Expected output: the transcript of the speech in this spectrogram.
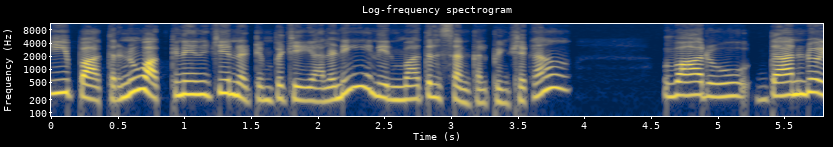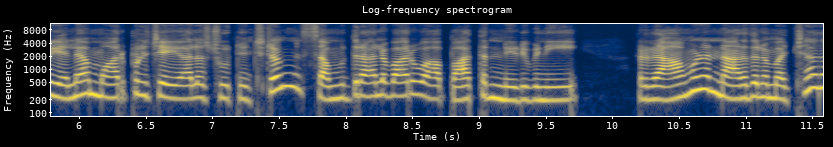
ఈ పాత్రను అక్కినేనిచే నటింపజేయాలని నిర్మాతలు సంకల్పించగా వారు దానిలో ఎలా మార్పులు చేయాలో సూచించడం సముద్రాల వారు ఆ పాత్ర నిడివిని రావణ నారదుల మధ్య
